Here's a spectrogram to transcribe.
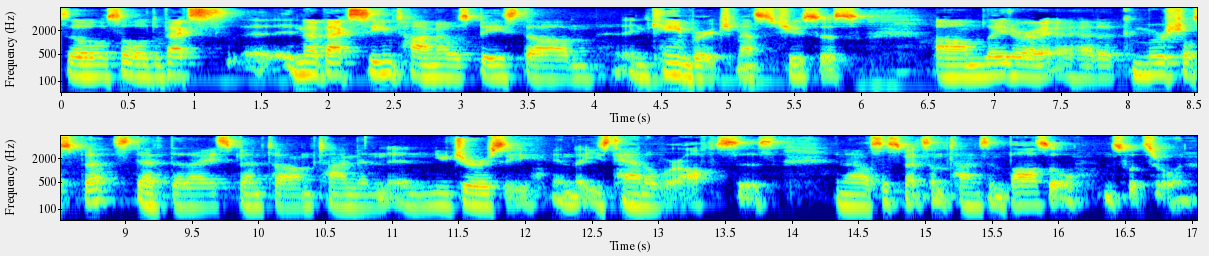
So, so the vac- in that vaccine time, I was based um, in Cambridge, Massachusetts. Um, later, I, I, had a commercial sp- stint that I spent um, time in, in New Jersey in the East Hanover offices. And I also spent some time in Basel in Switzerland.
